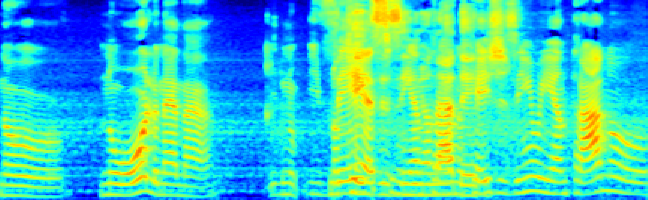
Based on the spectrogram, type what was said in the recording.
no, no olho, né, na, e, no- e No ver, assim, casezinho, entrar né, no deles. casezinho e entrar no,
